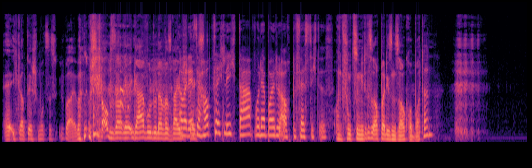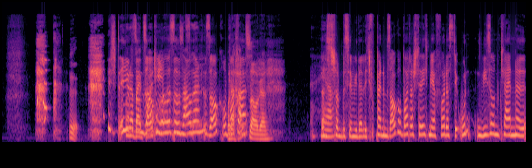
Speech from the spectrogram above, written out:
Äh, Ich glaube, der Schmutz ist überall bei einem Staubsauger, egal wo du da was reinsteckst. Aber der ist ja hauptsächlich da, wo der Beutel auch befestigt ist. Und funktioniert das auch bei diesen Saugrobotern? Ich stehe Oder auf so einen bei beutellosen so einen Saugern? Saugroboter. Oder Handsaugern? Das Ja. ist schon ein bisschen widerlich. Bei einem Saugroboter stelle ich mir vor, dass dir unten wie so ein kleiner,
